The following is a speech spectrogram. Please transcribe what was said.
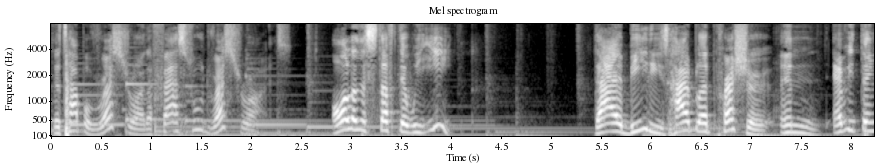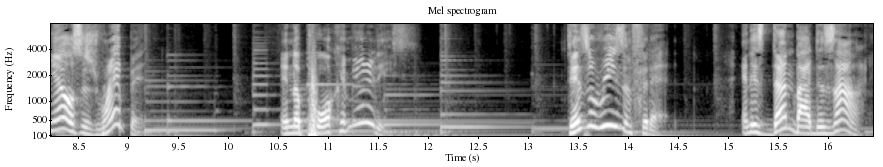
the type of restaurant, the fast food restaurants, all of the stuff that we eat. Diabetes, high blood pressure, and everything else is rampant in the poor communities. There's a reason for that, and it's done by design.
